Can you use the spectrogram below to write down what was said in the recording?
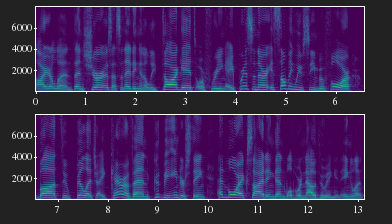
Ireland and sure assassinating an elite target or freeing a prisoner is something we've seen before but to pillage a caravan could be interesting and more exciting than what we're now doing in England.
